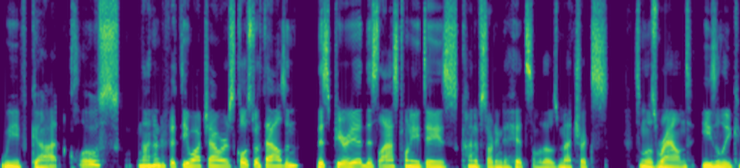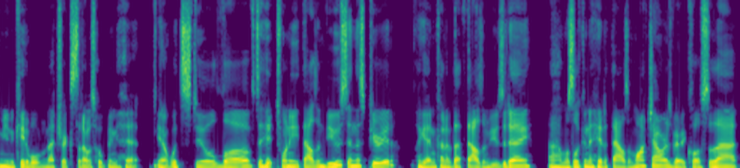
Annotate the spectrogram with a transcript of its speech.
We've got close 950 watch hours, close to 1,000. This period, this last 28 days, kind of starting to hit some of those metrics some of those round, easily communicatable metrics that I was hoping to hit. You know, would still love to hit 28,000 views in this period. Again, kind of that 1,000 views a day. Um, was looking to hit 1,000 watch hours, very close to that.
